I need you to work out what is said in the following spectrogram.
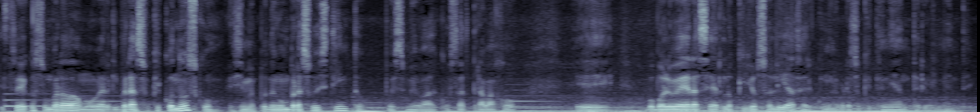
estoy acostumbrado a mover el brazo que conozco y si me ponen un brazo distinto, pues me va a costar trabajo eh, volver a hacer lo que yo solía hacer con el brazo que tenía anteriormente.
